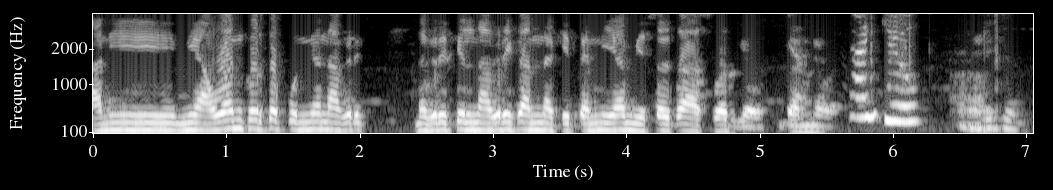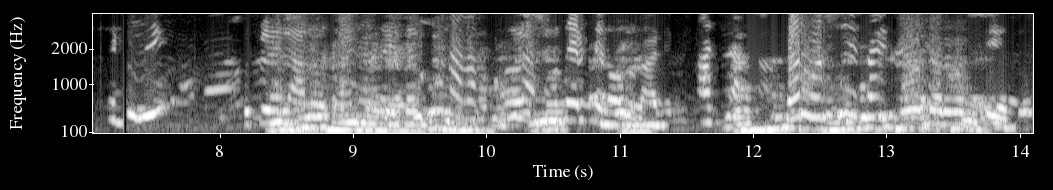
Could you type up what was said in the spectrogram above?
आणि मी आवाहन करतो पुण्य नागरिक नगरीतील नागरिकांना की त्यांनी या मिसळचा आस्वाद घ्यावा. धन्यवाद. थँक्यू तुम्ही? पुतळ्याला आलो आला? अच्छा. दरवर्षी येता इथे? दरवर्षी येतो.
